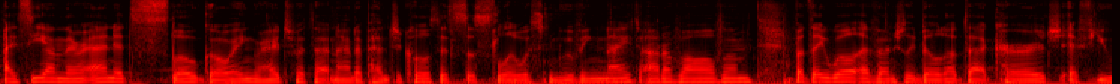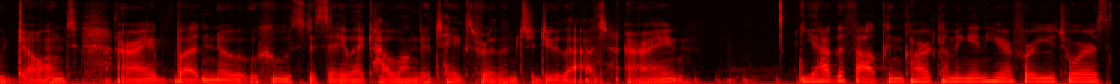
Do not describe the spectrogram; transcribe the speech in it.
I see on their end it's slow going, right? With that Knight of Pentacles, it's the slowest moving knight out of all of them, but they will eventually build up that courage if you don't, all right? But no, who's to say like how long it takes for them to do that, all right? You have the Falcon card coming in here for you, Taurus.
